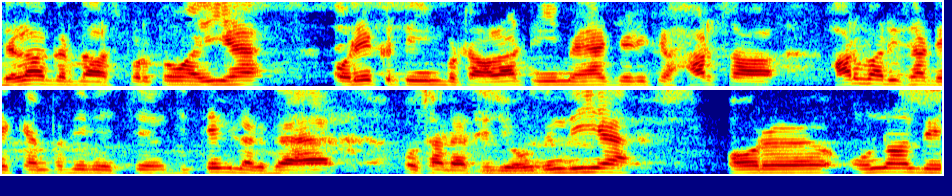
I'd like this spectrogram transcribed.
ਜ਼ਿਲ੍ਹਾ ਗੁਰਦਾਸਪੁਰ ਤੋਂ ਆਈ ਹੈ ਔਰ ਇੱਕ ਟੀਮ ਬਟਾਲਾ ਟੀਮ ਹੈ ਜਿਹੜੀ ਕਿ ਹਰ ਸਾਲ ਹਰ ਵਾਰੀ ਸਾਡੇ ਕੈਂਪ ਦੇ ਵਿੱਚ ਜਿੱਥੇ ਵੀ ਲੱਗਦਾ ਹੈ ਉਹ ਸਾਡਾ ਸਹਿਯੋਗ ਦਿੰਦੀ ਹੈ ਔਰ ਉਹਨਾਂ ਦੇ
